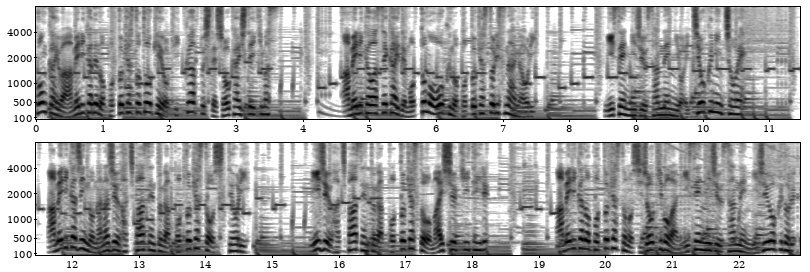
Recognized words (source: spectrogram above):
今回はアメリカでのポッドキャスト統計をピックアップして紹介していきます。アメリカは世界で最も多くのポッドキャストリスナーがおり2023年には1億人超えアメリカ人の78%がポッドキャストを知っており28%がポッドキャストを毎週聞いている。アメリカのポッドキャストの市場規模は2023年20億ドル。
